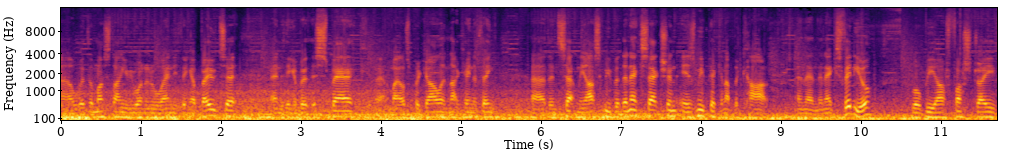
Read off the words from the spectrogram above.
uh, with the Mustang, if you want to know anything about it, anything about the spec, uh, miles per gallon, that kind of thing, uh, then certainly ask me. But the next section is me picking up the car, and then the next video will be our first drive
